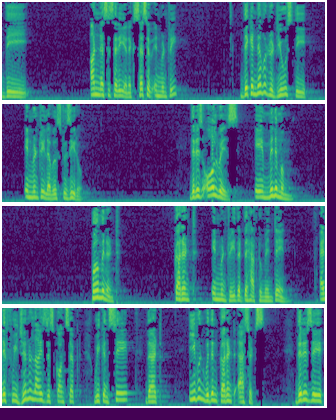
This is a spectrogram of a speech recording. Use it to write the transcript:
the unnecessary and excessive inventory, they can never reduce the inventory levels to zero. There is always a minimum permanent current inventory that they have to maintain. And if we generalize this concept, we can say that even within current assets, there is a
